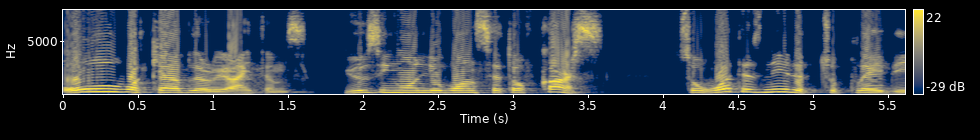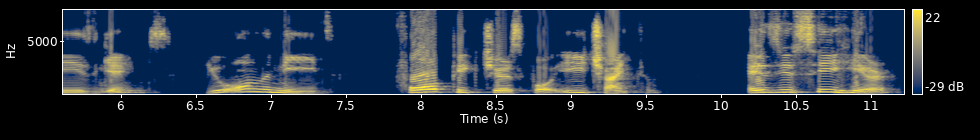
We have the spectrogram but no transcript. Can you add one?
all vocabulary items using only one set of cards. So what is needed to play these games? You only need four pictures for each item. As you see here,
